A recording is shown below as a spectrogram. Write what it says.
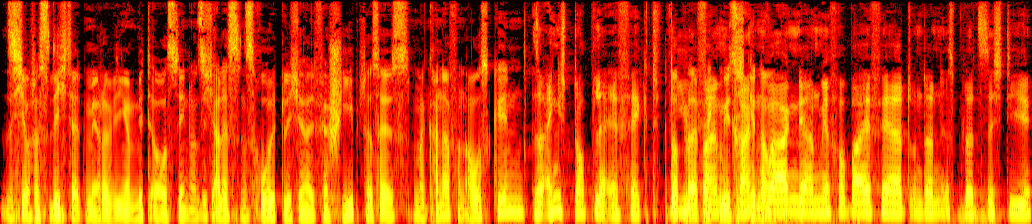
sich auch das Licht halt mehr oder weniger mit ausdehnt und sich alles ins Rötliche halt verschiebt. Das heißt, man kann davon ausgehen. Also eigentlich Doppler-Effekt. Doppler-Effekt beim Krankenwagen, genau. der an mir vorbeifährt und dann ist plötzlich die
